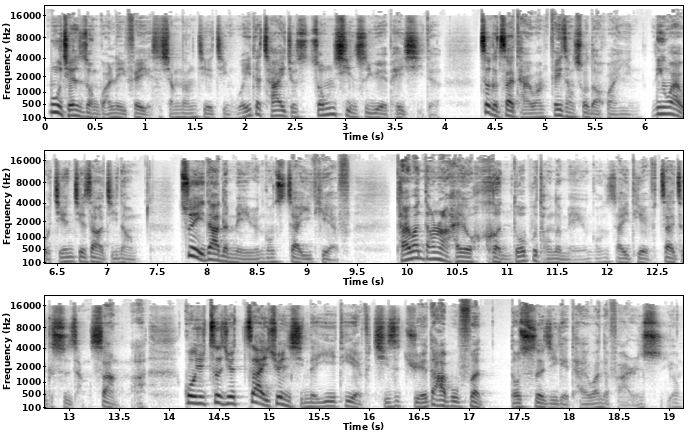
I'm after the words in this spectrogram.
目前的总管理费也是相当接近，唯一的差异就是中信是月配息的，这个在台湾非常受到欢迎。另外，我今天介绍的几档最大的美元公司在 ETF，台湾当然还有很多不同的美元公司在 ETF 在这个市场上啊。过去这些债券型的 ETF，其实绝大部分都是设计给台湾的法人使用，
